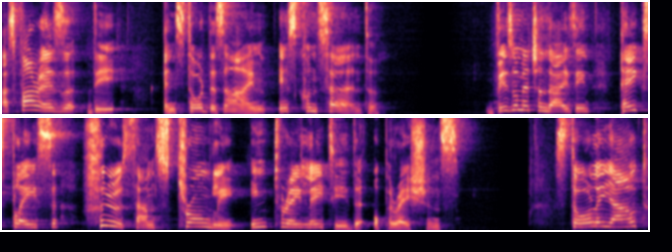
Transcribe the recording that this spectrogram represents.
As far as the in-store design is concerned, visual merchandising takes place through some strongly interrelated operations store layout,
